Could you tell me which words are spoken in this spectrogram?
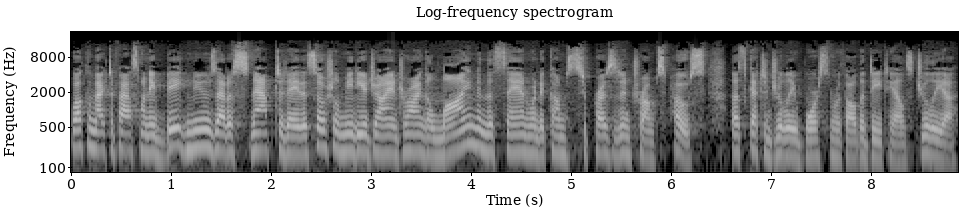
Welcome back to Fast Money. Big news out of Snap today. The social media giant drawing a line in the sand when it comes to President Trump's posts. Let's get to Julia Boorstin with all the details. Julia.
